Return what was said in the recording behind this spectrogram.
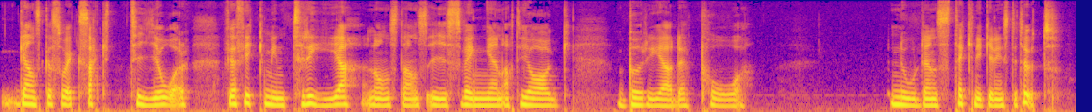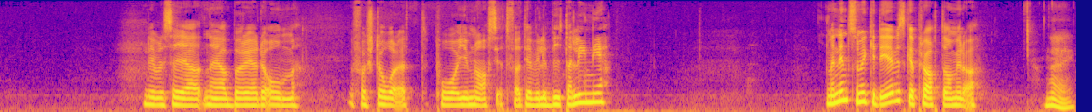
ganska så exakt tio år. För jag fick min trea någonstans i svängen att jag började på Nordens teknikerinstitut. Det vill säga när jag började om första året på gymnasiet för att jag ville byta linje. Men det är inte så mycket det vi ska prata om idag. Nej.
